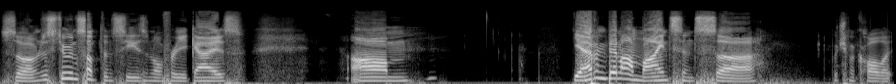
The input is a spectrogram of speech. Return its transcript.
So I'm just doing something seasonal for you guys. Um Yeah, I haven't been online since uh whatchamacallit.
